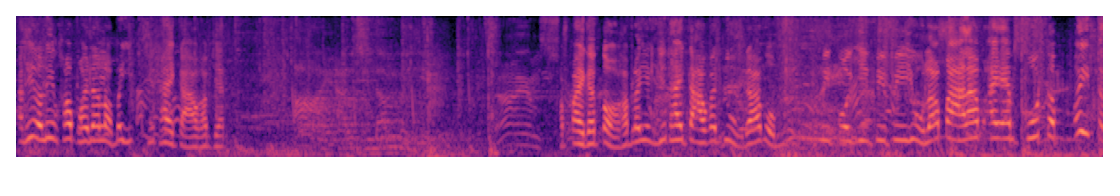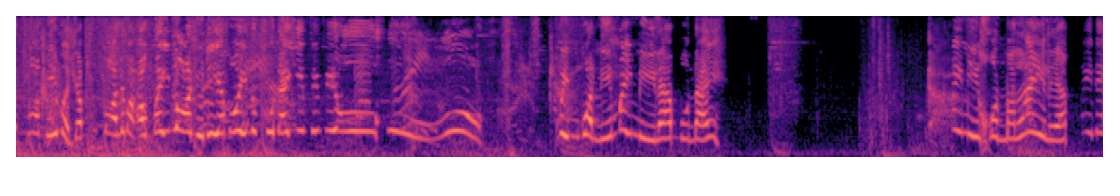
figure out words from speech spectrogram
อันที่เรารีบเข้าพอยต์แล้วเราไม่ยึดไฮกาวครับเจษ I am เอาไปกันต่อครับแล้วยังยึดไฮกาวกันอยู่นะครับผมมีตัวยิงฟรีๆอยู่แล้วมาแล้วไอแอมกูดแต่เฮ้ยแต่รอบนี้เหมือนจะรอดหรือเปล่าเอาไม่รอดอยู่ดีครับโอ้ยลูกบูไนยิงฟรีๆโอ้โหปินกว่านี้ไม่มีแล้วบูไน ไม่มีคนมาไล่เลยครับ ไม่ได้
